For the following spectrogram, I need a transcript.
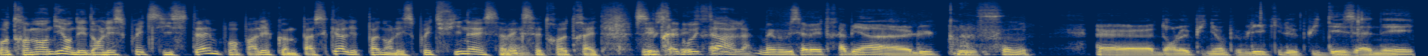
Autrement dit, on est dans l'esprit de système pour parler comme Pascal et pas dans l'esprit de finesse avec cette retraite. C'est très brutal. mais vous savez très bien, euh, Luc, au fond, euh, dans l'opinion publique depuis des années,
